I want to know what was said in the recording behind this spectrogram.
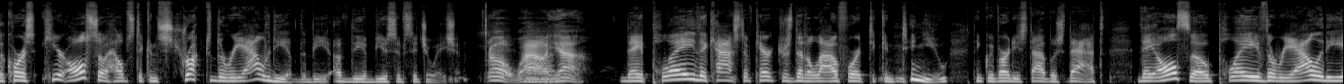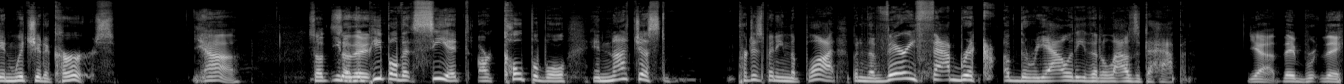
the chorus here also helps to construct the reality of the be- of the abusive situation. oh wow, Uh, yeah. They play the cast of characters that allow for it to continue. I think we've already established that. They also play the reality in which it occurs. Yeah. So, you So know, the people that see it are culpable in not just participating in the plot, but in the very fabric of the reality that allows it to happen. Yeah, they they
